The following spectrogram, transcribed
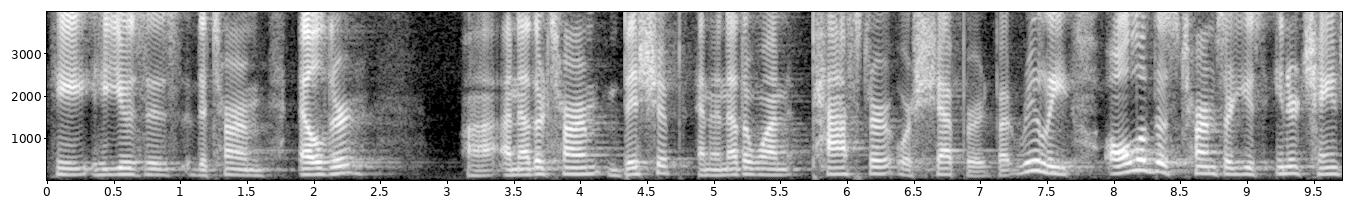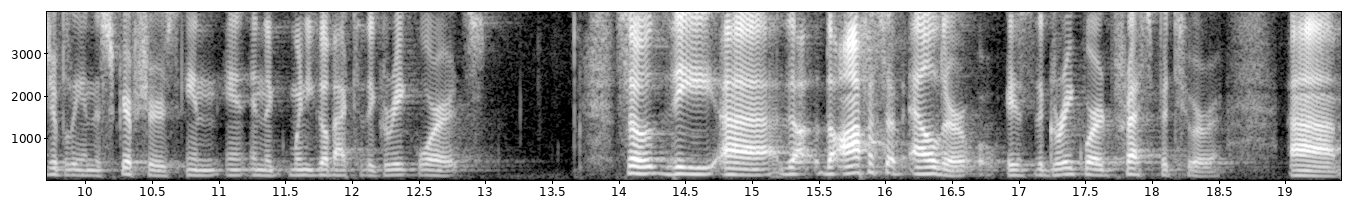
He, he uses the term elder, uh, another term bishop, and another one pastor or shepherd. But really, all of those terms are used interchangeably in the scriptures in, in, in the, when you go back to the Greek words. So, the, uh, the, the, office of elder is the Greek word presbyter. Um,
